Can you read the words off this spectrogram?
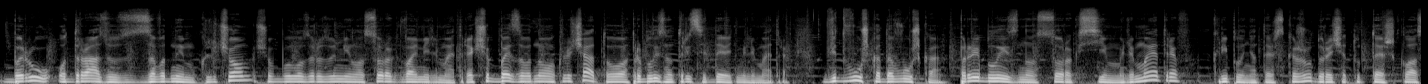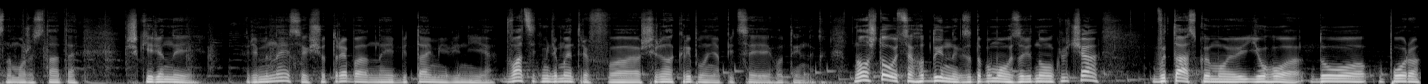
Беру одразу з заводним ключом, щоб було зрозуміло, 42 мм. Якщо без заводного ключа, то приблизно 39 мм. Від вушка до вушка приблизно 47 мм. Кріплення теж скажу. До речі, тут теж класно може стати шкіряний ремінець, якщо треба, на ебітаймі він є. 20 мм ширина кріплення під цей годинник. Налаштовується годинник за допомогою завідного ключа. Витаскуємо його до упору,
